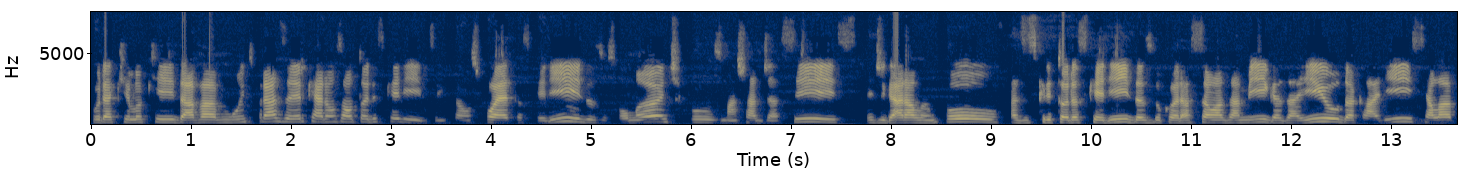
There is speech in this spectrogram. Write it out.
por aquilo que dava muito prazer, que eram os autores queridos. Então, os poetas queridos, os românticos, Machado de Assis, Edgar Allan Poe, as escritoras queridas do coração, as amigas, a Hilda, a Clarice, ela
